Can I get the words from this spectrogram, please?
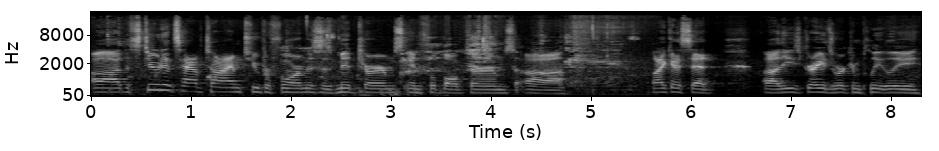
Uh, the students have time to perform. This is midterms in football terms. Uh, like I said, uh, these grades were completely.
